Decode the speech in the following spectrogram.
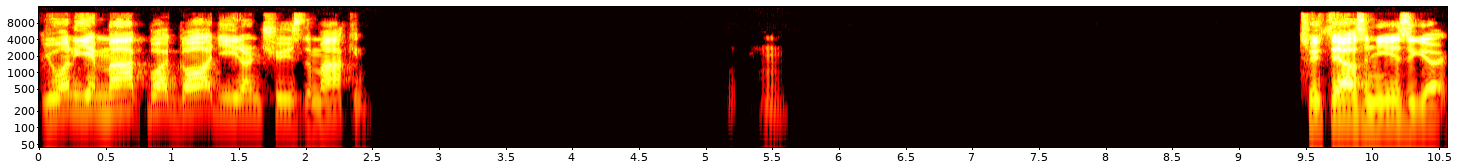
You want to get marked by God, you don't choose the marking. Hmm. 2,000 years ago,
